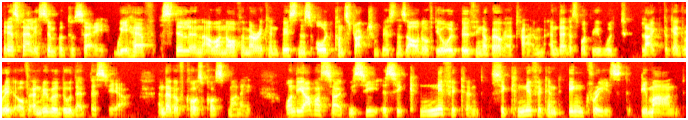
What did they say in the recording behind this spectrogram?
It is fairly simple to say. We have still in our North American business old construction business out of the old Bilfinger Berger time, and that is what we would like to get rid of, and we will do that this year. And that, of course, costs money. On the other side, we see a significant, significant increased demand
